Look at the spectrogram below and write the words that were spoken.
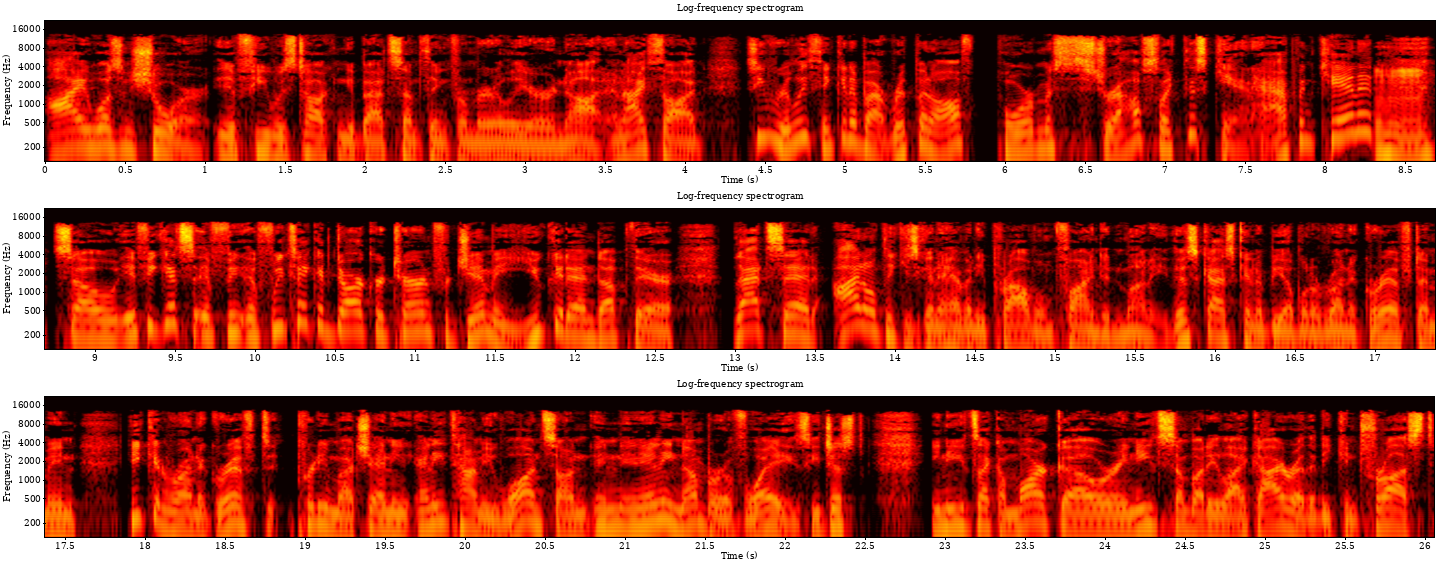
I wasn't sure if he was talking about something from earlier or not. And I thought, is he really thinking about ripping off poor Mrs. Strauss? Like this can't happen, can it? Mm-hmm. So if he gets, if, if we take a darker turn for Jimmy, you could end up there. That said, I don't think he's going to have any problem finding money. This guy's going to be able to run a grift. I mean, he can run a grift pretty much any, anytime he wants on in, in any number of ways. He just, he needs like a Marco or he needs somebody like Ira that he can trust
